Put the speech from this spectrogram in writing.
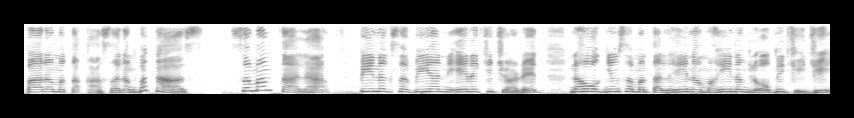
para matakasan ang batas. Samantala, pinagsabihan ni Eric si Jared na huwag niyang samantalahin ang mahinang loob ni Gigi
